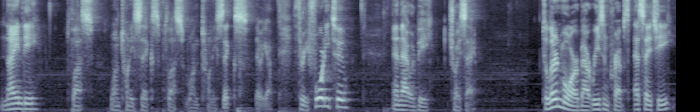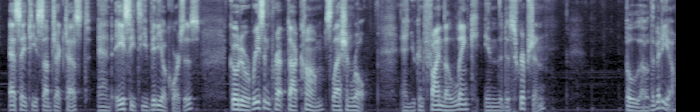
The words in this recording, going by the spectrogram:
90 plus 126 plus 126. There we go. 342. And that would be choice A. To learn more about Reason Prep's SAT, SAT subject test, and ACT video courses, go to reasonprep.com slash enroll, and you can find the link in the description below the video.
